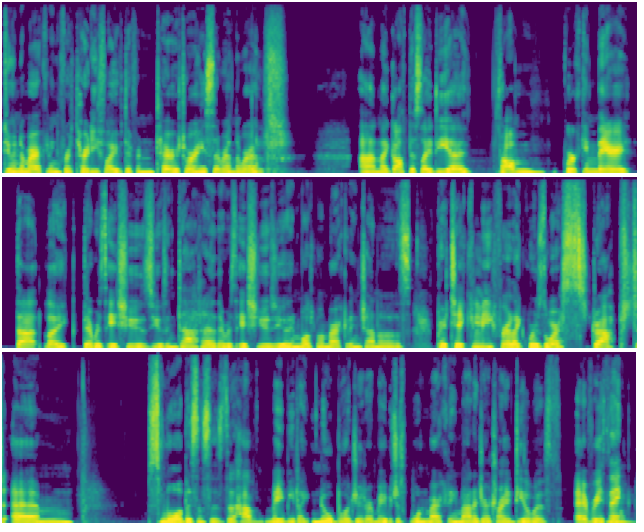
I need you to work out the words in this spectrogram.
doing the marketing for 35 different territories around the world. And I got this idea from working there that like there was issues using data, there was issues using multiple marketing channels, particularly for like resource strapped um, small businesses that have maybe like no budget or maybe just one marketing manager trying to deal with everything. Mm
